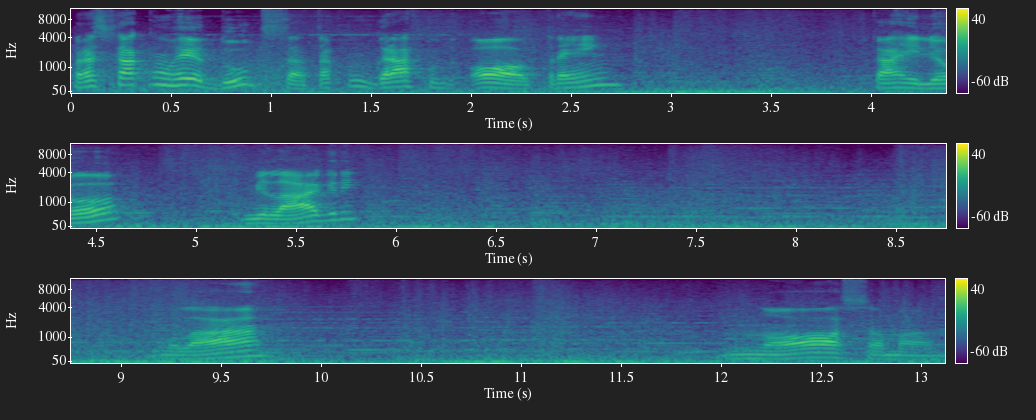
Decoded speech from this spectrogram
Parece que tá com Redux, tá, tá com gráfico... Ó, o trem. Carrilhou. Milagre. Vamos lá. Nossa, mano.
